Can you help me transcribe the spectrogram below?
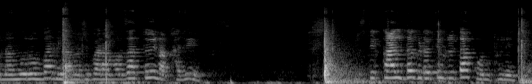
पुन्हा मुरुम भरला म्हणजे बराबर जातोय ना खाली. नुसती काल दगड तेवढी टाकून ठेवले तिला.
